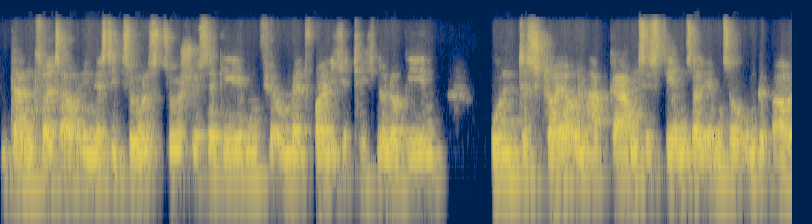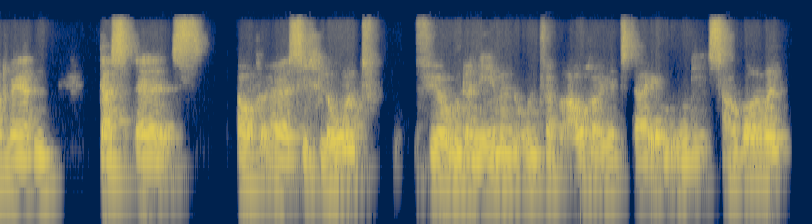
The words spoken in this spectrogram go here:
dann soll es auch Investitionszuschüsse geben für umweltfreundliche Technologien. Und das Steuer- und Abgabensystem soll eben so umgebaut werden, dass es auch äh, sich lohnt für Unternehmen und Verbraucher jetzt da eben in die saubereren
